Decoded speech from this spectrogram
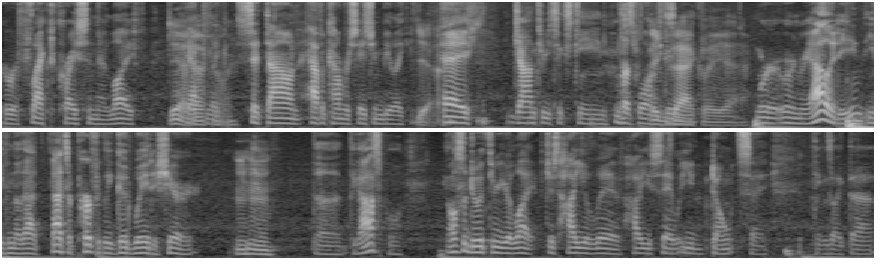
or reflect Christ in their life, Yeah, you have definitely. to like sit down, have a conversation, and be like, Yeah. "Hey, John three sixteen, let's walk through it." exactly, yeah. Where, where in reality, even though that that's a perfectly good way to share Mhm. the the gospel, you also do it through your life, just how you live, how you say, what you don't say, things like that.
